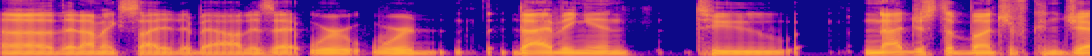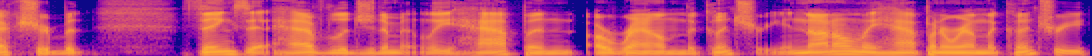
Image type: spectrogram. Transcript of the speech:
uh, that I'm excited about is that we're we're diving into not just a bunch of conjecture, but things that have legitimately happened around the country, and not only happen around the country,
